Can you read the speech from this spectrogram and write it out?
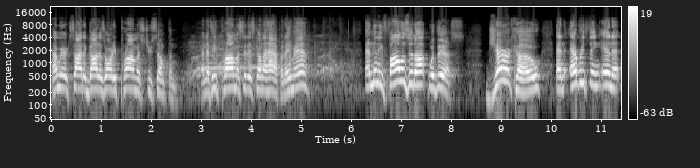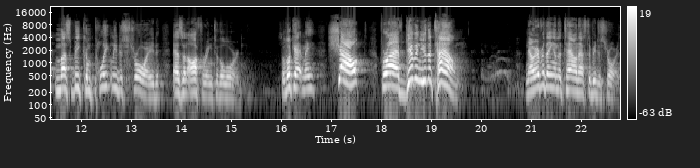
How many are excited God has already promised you something? And if He promised it, it's going to happen. Amen? And then He follows it up with this Jericho and everything in it must be completely destroyed as an offering to the Lord. So look at me. Shout, for I have given you the town. Now everything in the town has to be destroyed.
